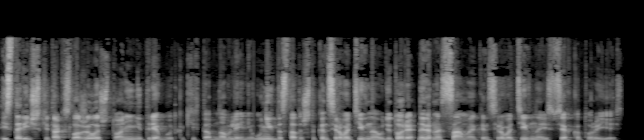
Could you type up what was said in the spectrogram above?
исторически так сложилось, что они не требуют каких-то обновлений. У них достаточно консервативная аудитория, наверное, самая консервативная из всех, которые есть.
